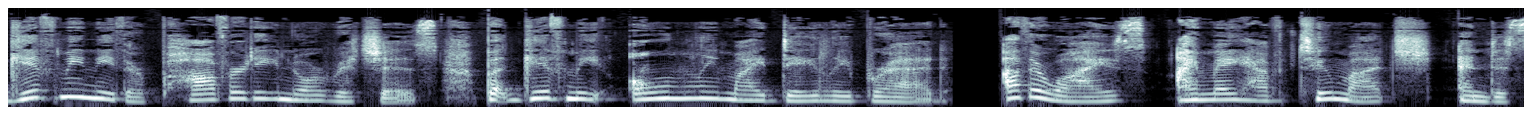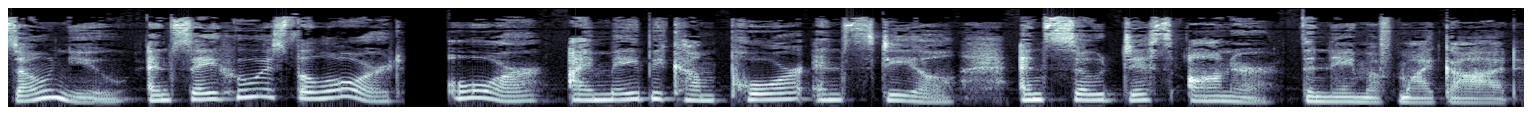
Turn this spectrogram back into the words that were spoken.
Give me neither poverty nor riches, but give me only my daily bread. Otherwise, I may have too much and disown you and say, Who is the Lord? Or I may become poor and steal and so dishonor the name of my God.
